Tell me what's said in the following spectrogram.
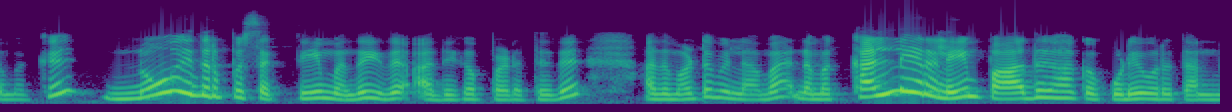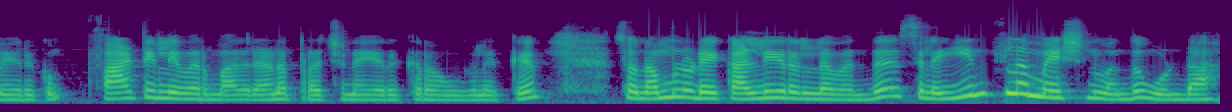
நமக்கு நோய் எதிர்ப்பு சக்தியும் வந்து இது அதிகப்படுத்துது. அது மட்டும் இல்லாமல் நம்ம கல்லீரலையும் பாதுகாக்கக்கூடிய ஒரு தன்மை இருக்கும். ஃபேட்டி லிவர் மாதிரியான பிரச்சனை இருக்கிறவங்களுக்கு. ஸோ நம்மளுடைய கல்லீரலில் வந்து சில இன்ஃப்ளமேஷன் வந்து உண்டாக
